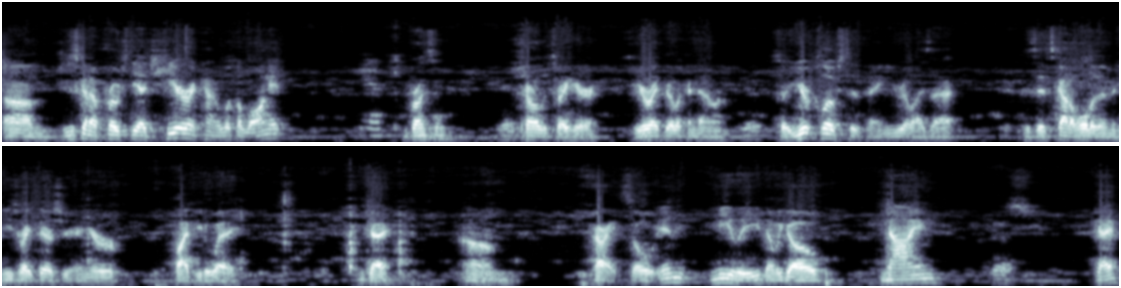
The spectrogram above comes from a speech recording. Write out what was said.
Um, you're just going to approach the edge here and kind of look along it. Yeah. Brunson, Charlotte's right here, so you're right there looking down. So you're close to the thing. You realize that because it's got a hold of him, and he's right there, so you're, and you're five feet away. Okay. Um, all right. So in melee, then we go nine. Yes. Okay.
